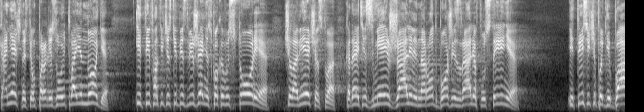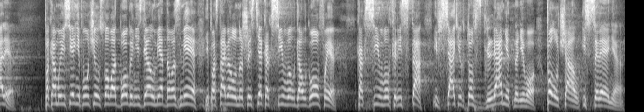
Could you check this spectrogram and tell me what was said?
конечности, он парализует твои ноги. И ты фактически без движения. Сколько в истории человечества, когда эти змеи жалили народ Божий Израиля в пустыне. И тысячи погибали пока Моисей не получил слово от Бога, не сделал медного змея и поставил его на шесте как символ Голгофы, как символ Христа. И всякий, кто взглянет на него, получал исцеление.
